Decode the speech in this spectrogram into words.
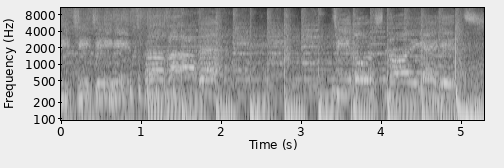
Die TT-Hit-Parade. Tirols neue Hits.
